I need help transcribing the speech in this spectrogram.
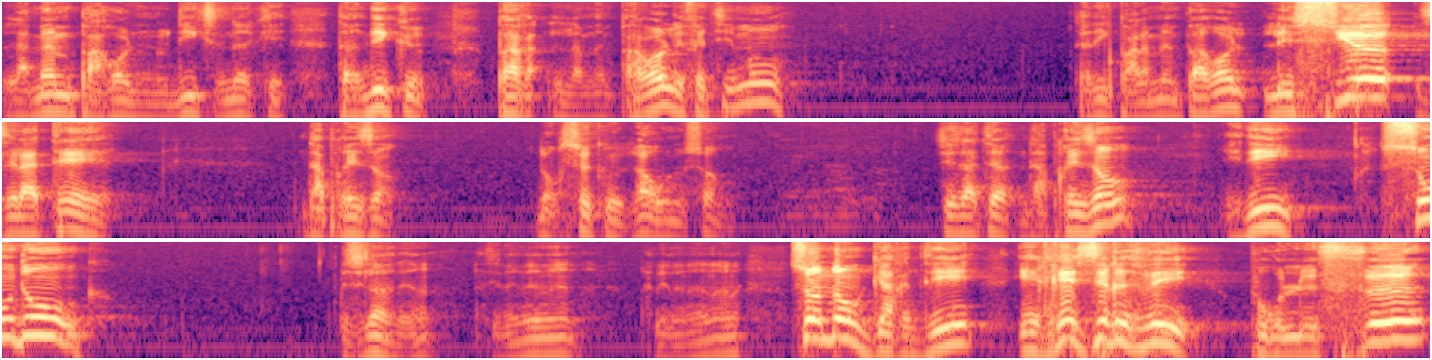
la même parole nous dit que, tandis que, par la même parole, effectivement, que par la même parole, les cieux et la terre, d'à présent, donc ce que, là où nous sommes, c'est la terre d'à présent, il dit, sont donc, hein, sont donc gardés et réservés pour le feu,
